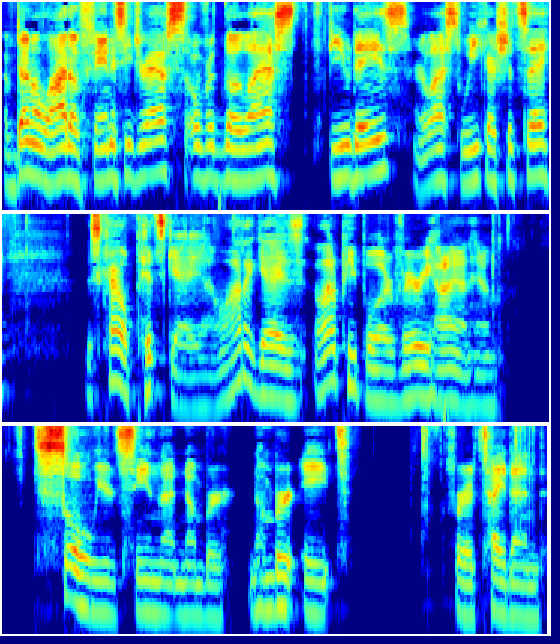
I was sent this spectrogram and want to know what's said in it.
I've done a lot of fantasy drafts over the last few days, or last week, I should say. This Kyle Pitts guy, a lot of guys, a lot of people are very high on him. It's so weird seeing that number, number eight, for a tight end.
